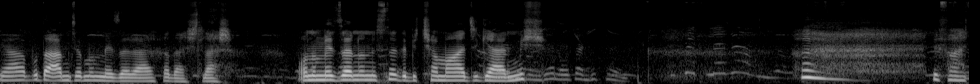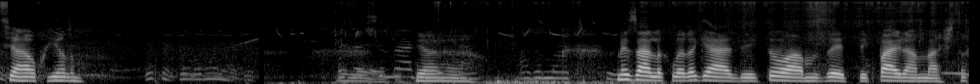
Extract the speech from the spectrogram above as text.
Ya bu da amcamın mezarı arkadaşlar. Onun mezarının üstüne de bir çam ağacı gelmiş. bir Fatiha okuyalım. Ya. Mezarlıklara geldik, duamızı ettik, bayramlaştık.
